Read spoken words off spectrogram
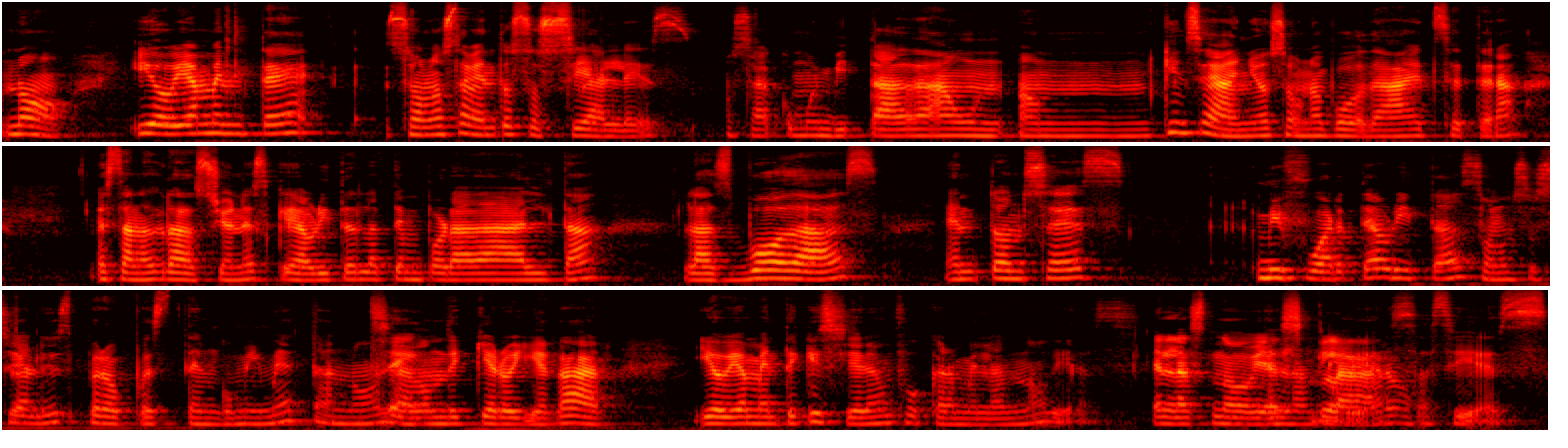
no. Y obviamente son los eventos sociales, o sea, como invitada a un, a un 15 años, a una boda, etcétera están las graduaciones, que ahorita es la temporada alta, las bodas. Entonces, mi fuerte ahorita son los sociales, pero pues tengo mi meta, ¿no? De a dónde quiero llegar. Y obviamente quisiera enfocarme en las novias. En las novias, claro. así es.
